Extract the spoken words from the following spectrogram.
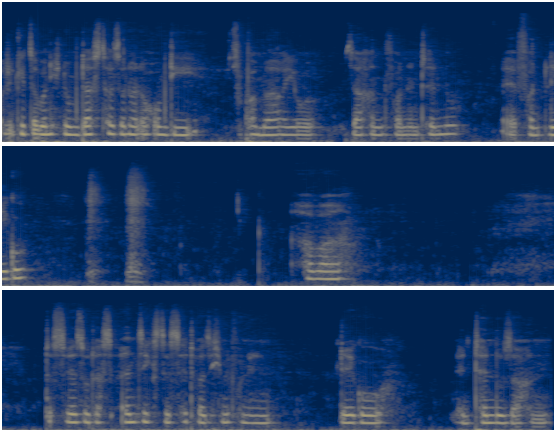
Heute geht es aber nicht nur um das Teil, sondern auch um die Super Mario Sachen von Nintendo, äh, von Lego. Aber das wäre so das einzigste Set, was ich mir von den Lego Nintendo Sachen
